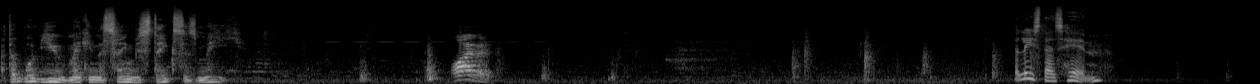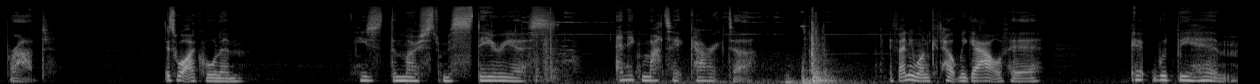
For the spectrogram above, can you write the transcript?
I don't want you making the same mistakes as me. Ivan! At least there's him. Brad. It's what I call him. He's the most mysterious, enigmatic character. If anyone could help me get out of here, it would be him.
